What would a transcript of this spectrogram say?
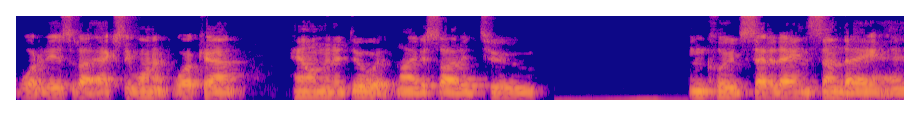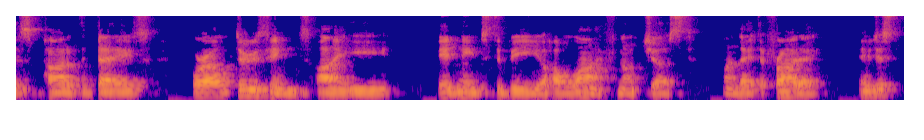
what it is that I actually wanted. Work out how I'm going to do it. And I decided to include Saturday and Sunday as part of the days where I'll do things, i.e., it needs to be your whole life, not just Monday to Friday. It just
